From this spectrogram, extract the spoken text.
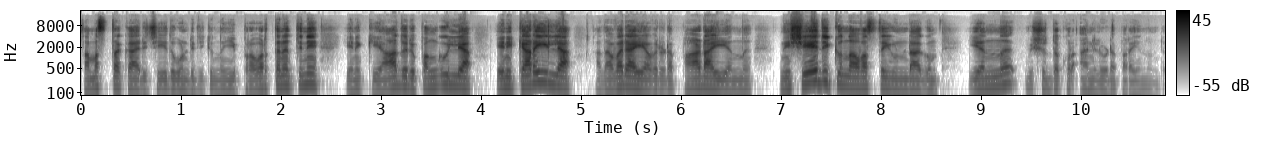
സമസ്തക്കാർ ചെയ്തുകൊണ്ടിരിക്കുന്ന ഈ പ്രവർത്തനത്തിന് എനിക്ക് യാതൊരു പങ്കുമില്ല എനിക്കറിയില്ല അതവരായി അവരുടെ പാടായി എന്ന് നിഷേധിക്കുന്ന അവസ്ഥയുണ്ടാകും എന്ന് വിശുദ്ധ ഖുർആാനിലൂടെ പറയുന്നുണ്ട്.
